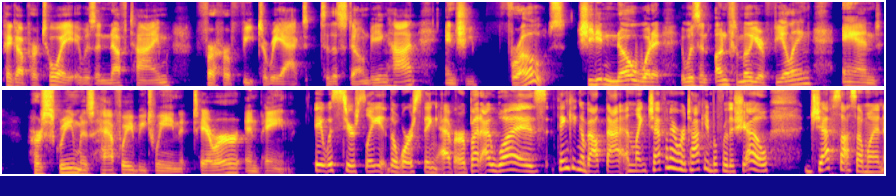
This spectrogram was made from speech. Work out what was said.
pick up her toy, it was enough time for her feet to react to the stone being hot, and she froze. She didn't know what it it was an unfamiliar feeling and her scream is halfway between terror and pain. it was seriously the worst thing ever. But I was thinking about that. And like Jeff and I were talking before the show, Jeff saw someone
